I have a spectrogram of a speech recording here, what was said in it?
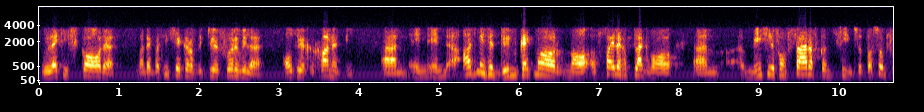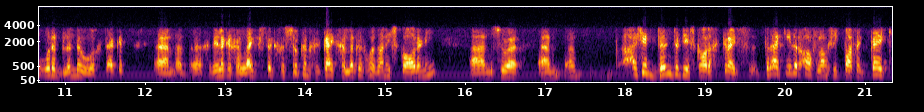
hoe lyk die skade, want ek was nie seker of die twee voorwiele altyd gegaan het nie. Ehm um, en en as mense doen, kyk maar na 'n veilige plek waar ehm um, mense jou van ver af kan sien. So pas op vir oor 'n blinde hoogte. Ek het ehm um, 'n redelike gelykstuk gesoek en gekyk. Gelukkig was daar nie skade nie. Ehm um, so ehm um, as jy dink dat jy skade gekry het, trek eerder af langs die pad en kyk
